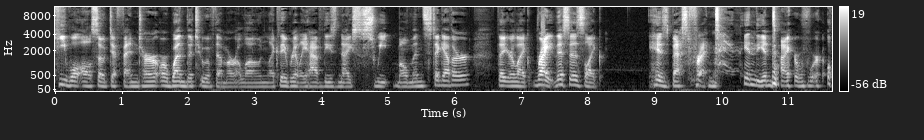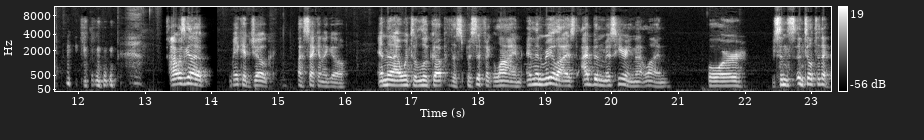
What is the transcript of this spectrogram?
he will also defend her or when the two of them are alone like they really have these nice sweet moments together that you're like right this is like his best friend in the entire world I was gonna make a joke a second ago, and then I went to look up the specific line, and then realized I've been mishearing that line for since until today.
